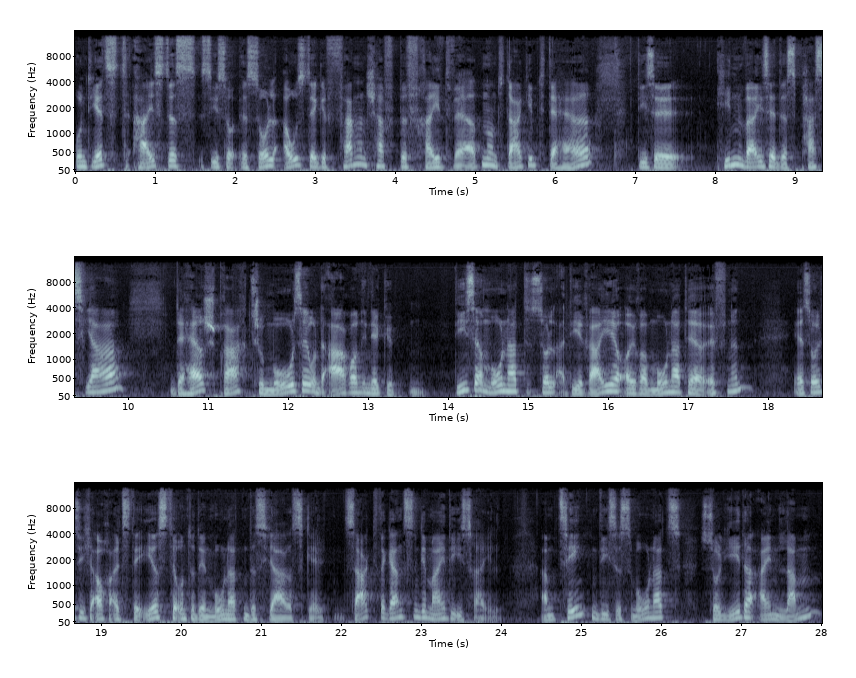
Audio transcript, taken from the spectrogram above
und jetzt heißt es, so, es soll aus der Gefangenschaft befreit werden. Und da gibt der Herr diese Hinweise des Passjahr. Der Herr sprach zu Mose und Aaron in Ägypten. Dieser Monat soll die Reihe eurer Monate eröffnen. Er soll sich auch als der erste unter den Monaten des Jahres gelten. Sagt der ganzen Gemeinde Israel. Am zehnten dieses Monats soll jeder ein Lamm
